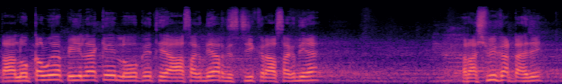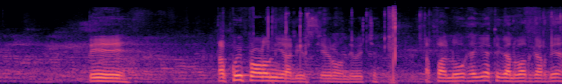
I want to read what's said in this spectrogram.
ਤਾਂ ਲੋਕਾਂ ਨੂੰ ਇਹ ਅਪੀਲ ਹੈ ਕਿ ਲੋਕ ਇੱਥੇ ਆ ਸਕਦੇ ਆ, ਰਜਿਸਟਰੀ ਕਰਾ ਸਕਦੇ ਆ। ਰਸ਼ ਵੀ ਘੱਟ ਹੈ ਹਜੇ, ਤੇ ਤਾਂ ਕੋਈ ਪ੍ਰੋਬਲਮ ਨਹੀਂ ਆ ਰਹੀ ਰਜਿਸਟਰੀ ਕਰਾਉਣ ਦੇ ਵਿੱਚ। ਆਪਾਂ ਲੋਕ ਹੈਗੇ ਇੱਥੇ ਗੱਲਬਾਤ ਕਰਦੇ ਆ।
